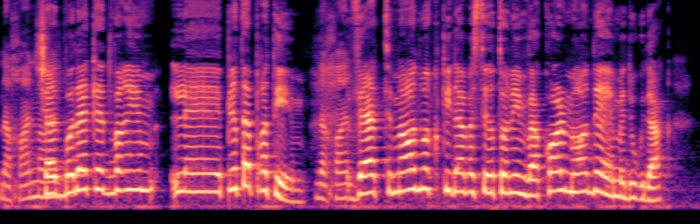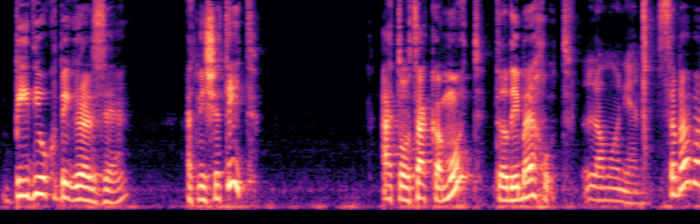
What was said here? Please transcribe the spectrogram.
נכון מאוד. שאת בודקת דברים לפרטי פרטים. נכון. ואת מאוד מקפידה בסרטונים והכל מאוד uh, מדוקדק. בדיוק בגלל זה, את נישתית. את רוצה כמות? תרדי באיכות. לא מעוניינת. סבבה.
